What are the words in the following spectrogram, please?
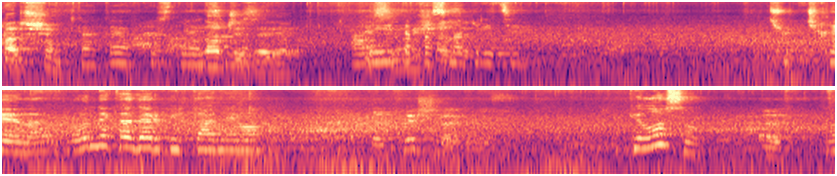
karışım. Какая Bunlar вкусная. Cezerya. А это Kesilmiş hazır. посмотрите. Çuçhela. O ne kadar bir tane o? 45 lira kilosu. Kilosu? Evet. Aa,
